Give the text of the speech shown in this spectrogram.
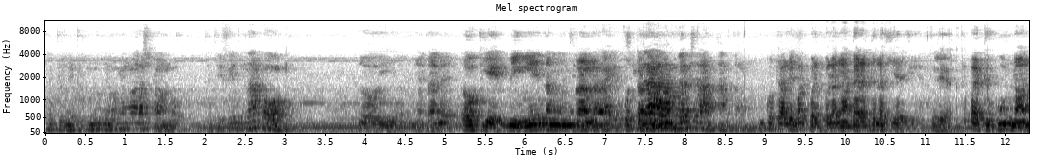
nyebut nyebut nyong yang malas bambok jadi fitnah kok Oh iya, nyatanya. Oke, bingin nang kana kota anteng Kota lima bal-balan antara itu lagi ya. Iya. Kepada dukunan.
